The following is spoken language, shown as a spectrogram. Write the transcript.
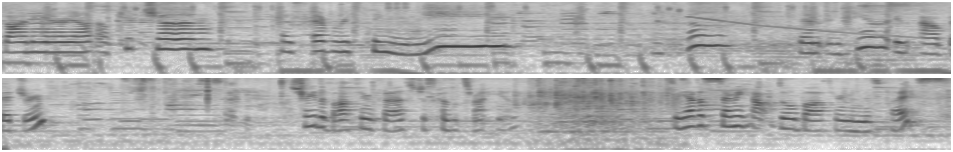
Dining area, our kitchen has everything you need. Then in here is our bedroom. I'll show you the bathroom first, just because it's right here. So we have a semi-outdoor bathroom in this place.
